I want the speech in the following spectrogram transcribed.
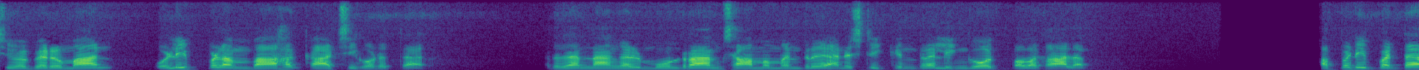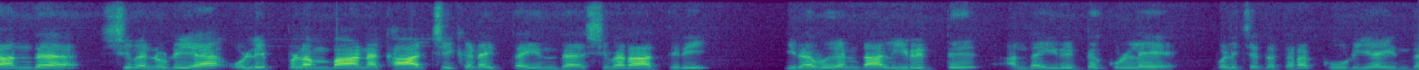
சிவபெருமான் ஒளிப்பிளம்பாக காட்சி கொடுத்தார். அதுதான் நாங்கள் மூன்றாம் சாமம் என்று அனுஷ்டிக்கின்ற லிங்கோத்பவ காலம். அப்படிப்பட்ட அந்த சிவனுடைய ஒளிப்பிளம்பான காட்சி கிடைத்த இந்த சிவராத்திரி இரவு என்றால் இருட்டு அந்த இருட்டுக்குள்ளே வெளிச்சத்தை தரக்கூடிய இந்த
